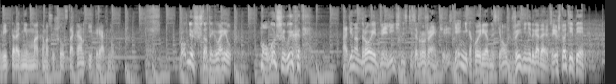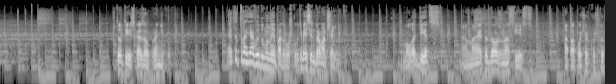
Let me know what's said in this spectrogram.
Виктор одним махом осушил стакан и крякнул. «Помнишь, что ты говорил? Мол, лучший выход. Один андроид, две личности, загружаем через день, никакой ревности, мол, в жизни не догадаются. И что теперь?» «Что ты ей сказал про Нику?» «Это твоя выдуманная подружка, у тебя синдром отшельника». «Молодец, она это должна съесть». А по почерку что?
